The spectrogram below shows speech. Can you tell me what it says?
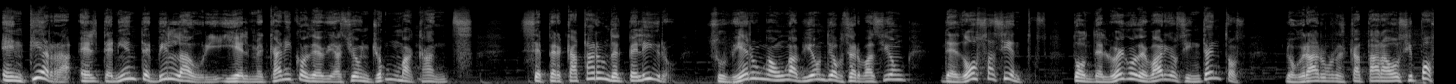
En tierra, el teniente Bill Lowry y el mecánico de aviación John McCants se percataron del peligro subieron a un avión de observación de dos asientos, donde luego de varios intentos lograron rescatar a Osipov,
